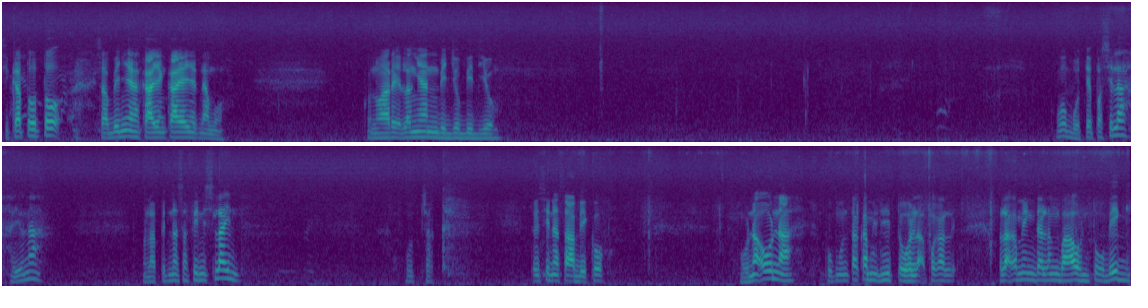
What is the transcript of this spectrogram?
Si Katuto, sabi niya, kayang-kaya niya na mo. Kunwari lang yan, video-video. Oh, buti pa sila. Ayun na. Malapit na sa finish line. Putsak. Ito yung sinasabi ko. Una-una, pumunta kami dito. Wala, pa, kali- wala kaming dalang baon tubig.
